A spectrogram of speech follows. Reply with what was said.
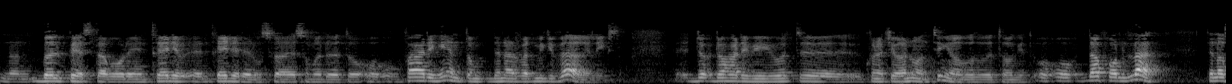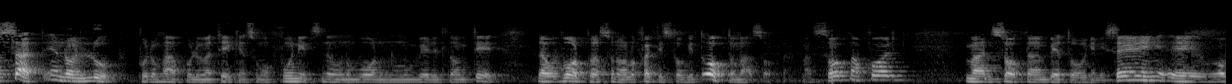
någon böldpest där var det en, tredje, en tredjedel av Sverige som var dött och, och, och vad hade hänt om den hade varit mycket värre liksom? Då, då hade vi ju inte eh, kunnat göra någonting överhuvudtaget. Och, och därför har den lagt, den har satt ändå en loop på de här problematiken som har funnits nu under vården under väldigt lång tid. Där vårdpersonal har faktiskt tagit upp de här sakerna. Man saknar folk, man saknar en bättre organisering eh, av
